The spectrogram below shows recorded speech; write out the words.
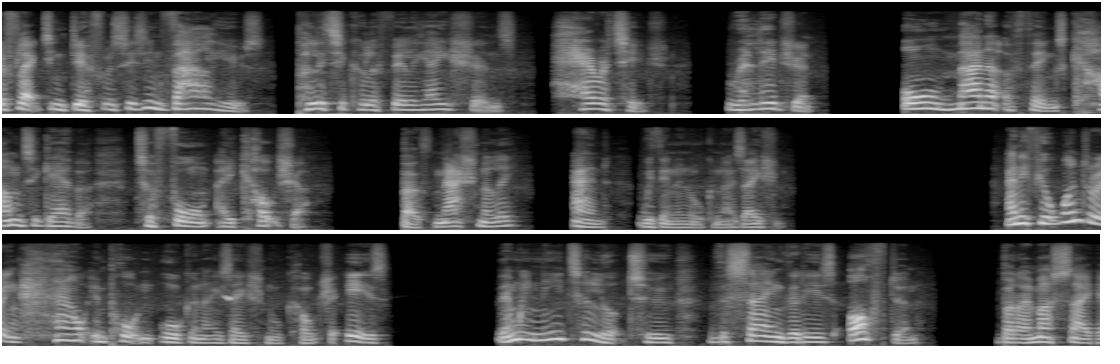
reflecting differences in values, political affiliations, heritage, religion. All manner of things come together to form a culture, both nationally and within an organisation. And if you're wondering how important organisational culture is, then we need to look to the saying that is often, but I must say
